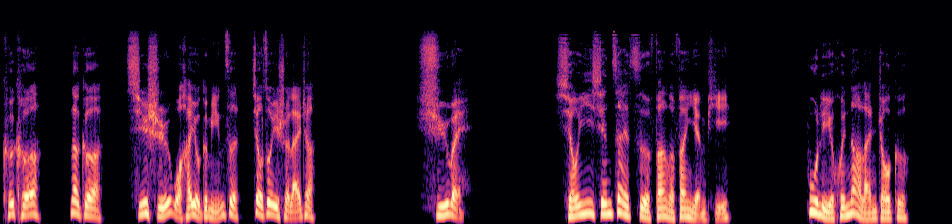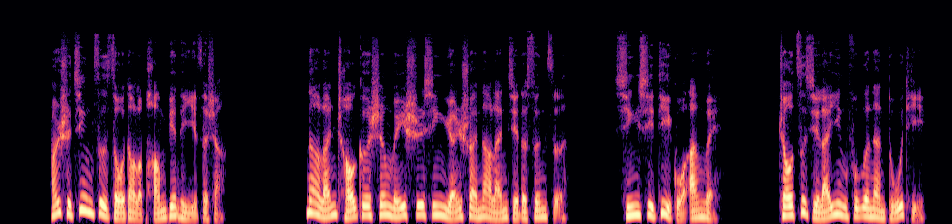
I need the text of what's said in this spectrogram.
可可，那个，其实我还有个名字叫做易水来着。虚伪。”小医仙再次翻了翻眼皮，不理会纳兰朝歌，而是径自走到了旁边的椅子上。纳兰朝歌身为失心元帅纳兰杰的孙子，心系帝国安危，找自己来应付恶难毒体，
